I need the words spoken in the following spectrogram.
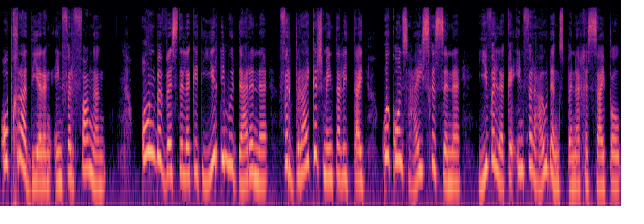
opgradering en vervanging. Onbewustelik het hierdie moderne verbruikersmentaliteit ook ons huisgesinne, huwelike en verhoudings binne gesypel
